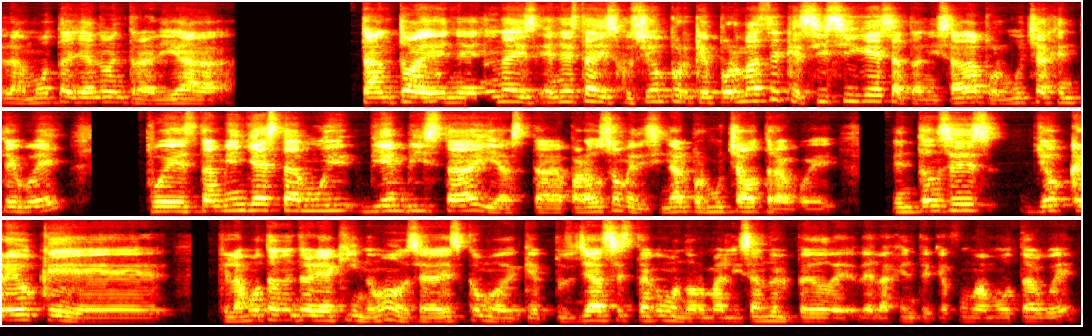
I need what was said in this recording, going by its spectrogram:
la mota ya no entraría tanto en, en una dis- en esta discusión, porque por más de que sí sigue satanizada por mucha gente, güey, pues también ya está muy bien vista y hasta para uso medicinal por mucha otra, güey. Entonces, yo creo que, que la mota no entraría aquí, ¿no? O sea, es como de que pues ya se está como normalizando el pedo de, de la gente que fuma mota, güey.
